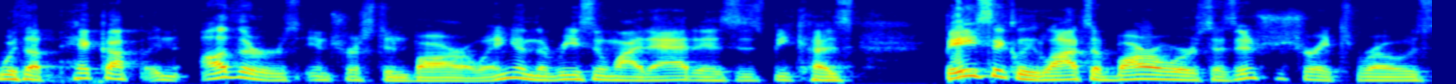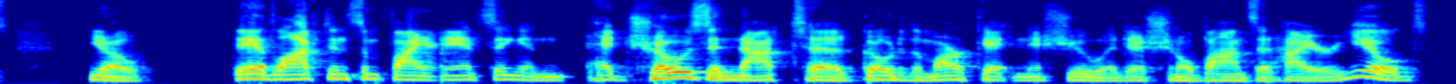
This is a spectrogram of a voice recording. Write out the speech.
with a pickup in others interest in borrowing. And the reason why that is is because basically lots of borrowers as interest rates rose you know they had locked in some financing and had chosen not to go to the market and issue additional bonds at higher yields.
